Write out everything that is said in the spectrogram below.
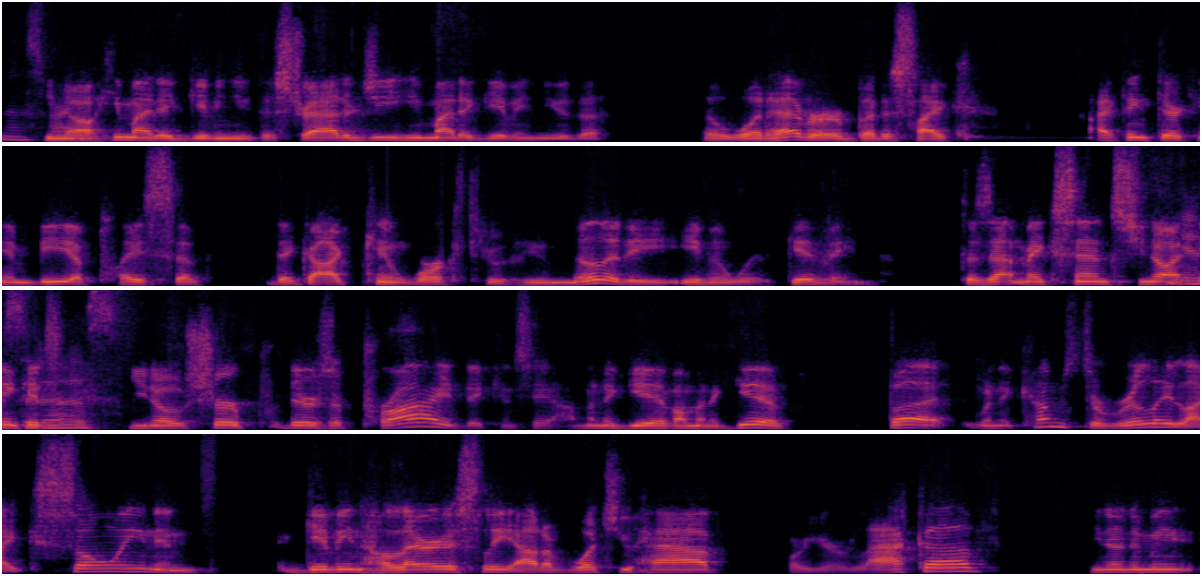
That's you right. know, he might have given you the strategy, he might have given you the the whatever, but it's like I think there can be a place of that God can work through humility even with giving. Does that make sense? You know, yes, I think it it's you know, sure there's a pride that can say I'm going to give, I'm going to give. But when it comes to really like sowing and giving hilariously out of what you have or your lack of, you know what I mean?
